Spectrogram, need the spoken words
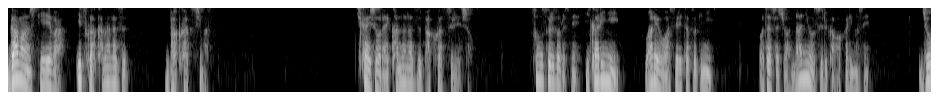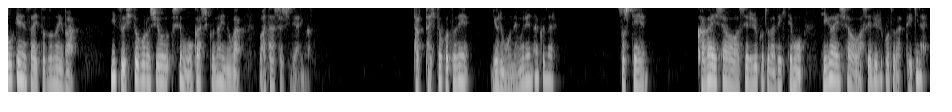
う。我慢していれば、いつか必ず爆発します。近い将来必ず爆発するでしょう。そうするとですね、怒りに我を忘れた時に私たちは何をするか分かりません。条件さえ整えば、いつ人殺しをしてもおかしくないのが私たちであります。たった一言で夜も眠れなくなる。そして、加害者を忘れることができても、被害者を忘れることができない。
